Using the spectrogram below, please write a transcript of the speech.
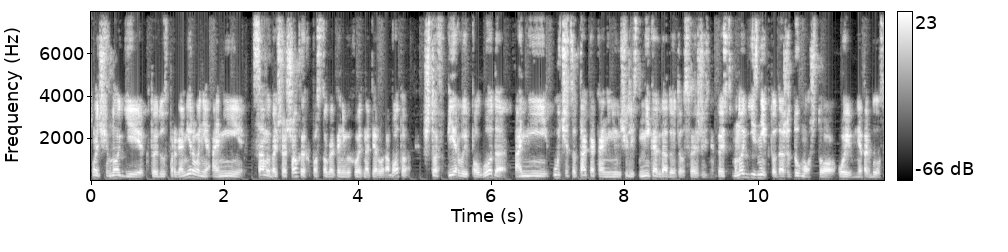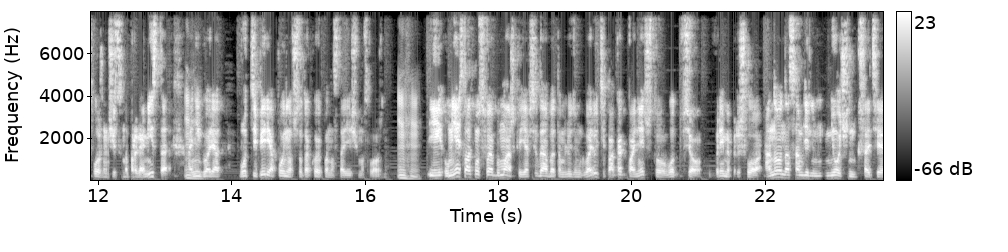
очень многие, кто идут в программирование, они... Самый большой шок их после того, как они выходят на первую работу, что в первые полгода они учатся так, как они не учились никогда до этого в своей жизни. То есть многие из них, кто даже думал, что, ой, мне так было сложно учиться на программиста, mm-hmm. они говорят, вот теперь я понял, что такое по-настоящему сложно. Угу. И у меня есть лакмусовая бумажка, я всегда об этом людям говорю, типа, а как понять, что вот все, время пришло. Оно, на самом деле, не очень, кстати,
